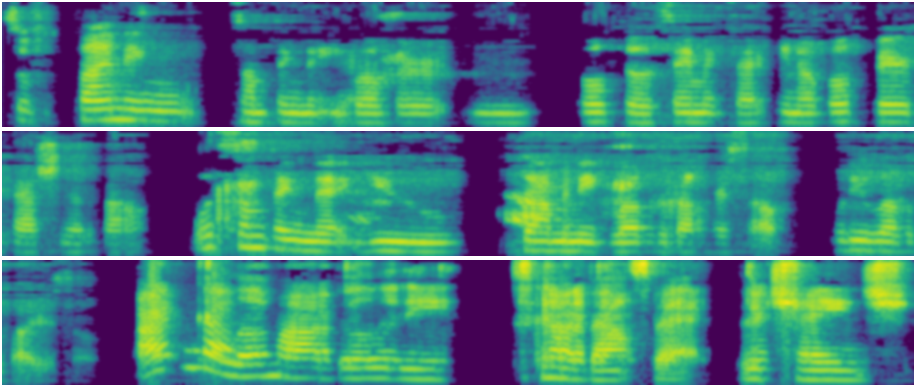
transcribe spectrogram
So finding something that you both are you both feel the same exact, you know, both very passionate about. What's something that you Dominique loves about herself? What do you love about yourself? I think I love my ability to kind of bounce back through change,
